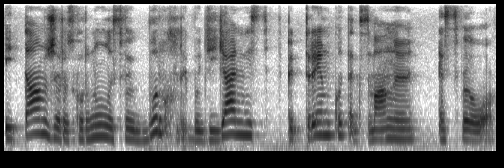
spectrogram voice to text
І там же розгорнули свою бурхливу діяльність в підтримку так званої СВО.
